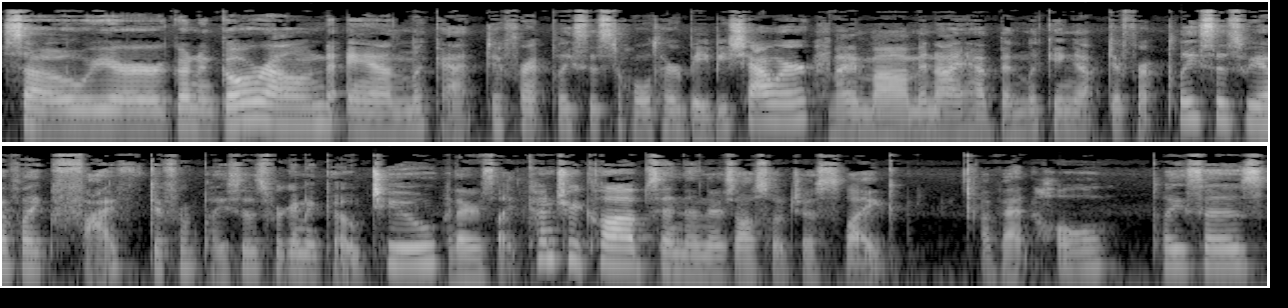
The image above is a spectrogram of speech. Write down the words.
So we're gonna go around and look at different places to hold her baby shower. My mom and I have been looking up different places. We have like five different places we're gonna go to. There's like country clubs, and then there's also just like event hall places.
